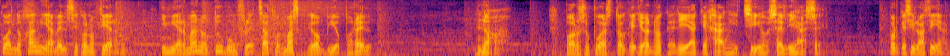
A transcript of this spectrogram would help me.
cuando Han y Abel se conocieron, y mi hermano tuvo un flechazo más que obvio por él, no. Por supuesto que yo no quería que Han y Chio se liase. Porque si lo hacían,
